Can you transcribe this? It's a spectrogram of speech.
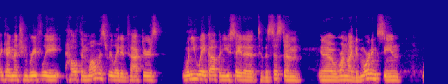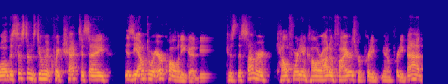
like I mentioned briefly, health and wellness related factors, when you wake up and you say to, to the system, you know, run my good morning scene, well, the system's doing a quick check to say, is the outdoor air quality good? Because this summer, California and Colorado fires were pretty, you know, pretty bad.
